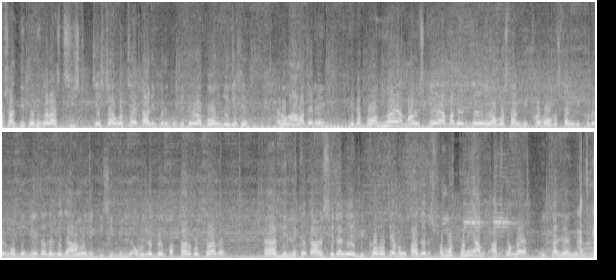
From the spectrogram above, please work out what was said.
অশান্তি তৈরি করার চেষ্টা করছে, তারই পরিপ্রেক্ষিতে ওরা বন্ধ রেখেছে। এবং আমাদের এই এটা বন্ধ নয়, মানুষকে আমাদের যে অবস্থান বিক্ষোভ, অবস্থান বিক্ষোভের মধ্য দিয়ে তাদেরকে জানানো যে কৃষি বিল অবিলম্বে প্রত্যাহার করতে হবে। দিল্লিতে তার সেটা নিয়ে বিক্ষোভ হচ্ছে এবং তাদের সমর্থনেই আজকে আমরা এই কালিয়াঞ্জ আজকে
